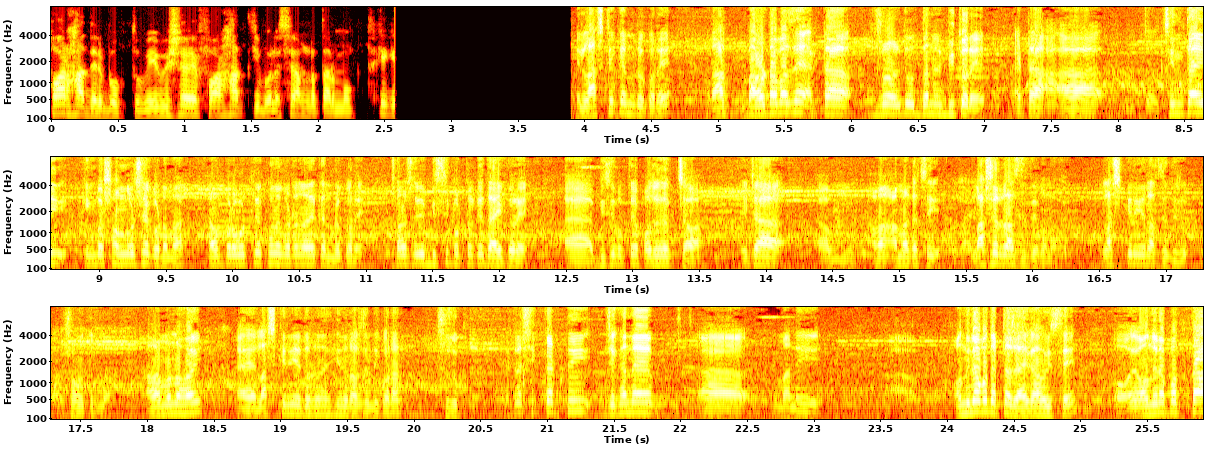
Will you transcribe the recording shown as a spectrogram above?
ফরহাদের বক্তব্য। এই বিষয়ে ফরহাদ কি বলেছে আমরা তার মুখ থেকে লাশকে কেন্দ্র করে রাত বারোটা বাজে একটা হুজুরারী উদ্যানের ভিতরে একটা চিন্তাই কিংবা সংঘর্ষের ঘটনা এবং পরবর্তীতে কোনো ঘটনাকে কেন্দ্র করে সরাসরি বিসি পক্ষকে দায়ী করে বিসি পক্ষের পদত্যাগ চাওয়া। এটা আমার- কাছে লাশের রাজনীতি মনে হয়। লাশকে নিয়ে রাজনীতি সমতুল্য। আমার মনে হয় লাশকে নিয়ে ধরনের হিন্দু রাজনীতি করার সুযোগ। একটা শিক্ষার্থী যেখানে মানে অনিরাপদ একটা জায়গা হয়েছে অনিরাপত্তা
